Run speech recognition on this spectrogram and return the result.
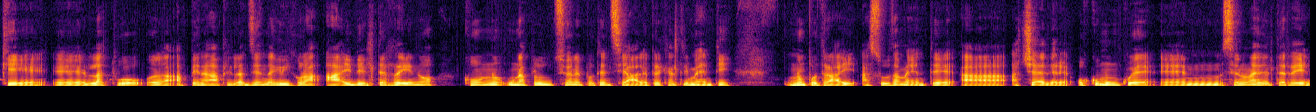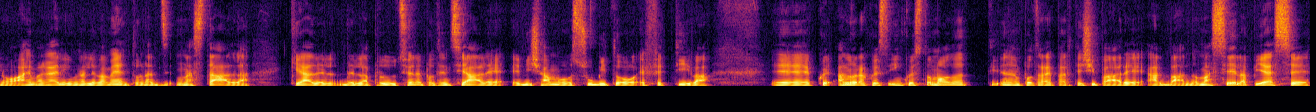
che eh, la tua, uh, appena apri l'azienda agricola hai del terreno con una produzione potenziale, perché altrimenti non potrai assolutamente uh, accedere o comunque eh, se non hai del terreno hai magari un allevamento, una, una stalla che ha del, della produzione potenziale, eh, diciamo, subito effettiva, eh, que- allora quest- in questo modo ti, eh, potrai partecipare al bando. Ma se la PS,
